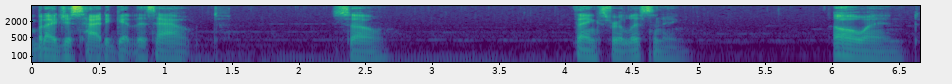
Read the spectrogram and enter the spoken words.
but I just had to get this out. So, thanks for listening. Oh, and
